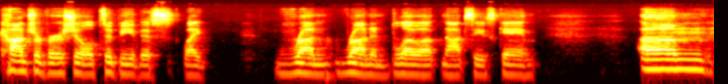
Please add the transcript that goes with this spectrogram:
controversial to be this like run run and blow up nazis game um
